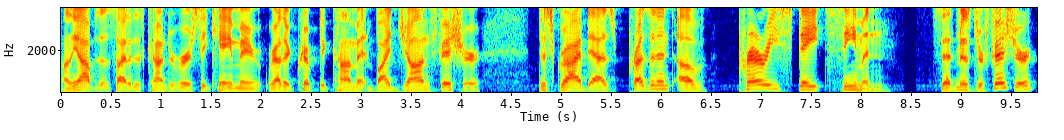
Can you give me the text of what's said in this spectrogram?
On the opposite side of this controversy came a rather cryptic comment by John Fisher, described as president of Prairie State Semen. Said Mr. Fisher,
